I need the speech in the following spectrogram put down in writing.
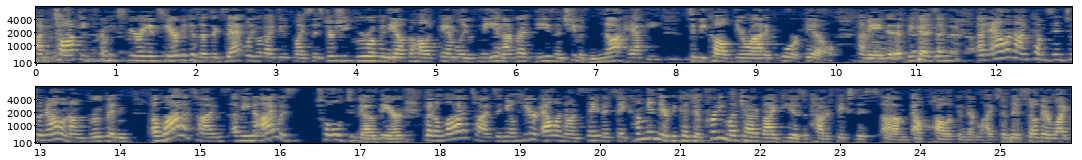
I'm talking from experience here because that's exactly what I do with my sister. She grew up in the alcoholic family with me and I read these and she was not happy to be called neurotic or ill. I mean, because an Al-Anon comes into an Al-Anon group and a lot of times, I mean, I was told to go there. But a lot of times, and you'll hear Al-Anon say this, they come in there because they're pretty much out of ideas of how to fix this um, alcoholic in their lives. And so they're like,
